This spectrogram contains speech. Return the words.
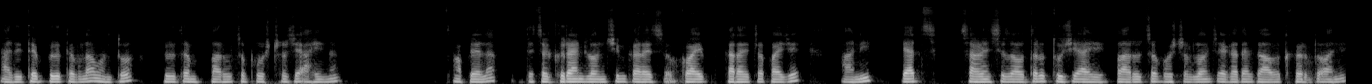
आदित्य प्रीतमला म्हणतो प्रीतम पारूचं पोस्टर जे आहे ना आपल्याला त्याचं ग्रँड लॉन्चिंग करायचं काय करायचं पाहिजे आणि याच सगळ्यांची जबाबदारी तुझी आहे. पारूचं पोस्टर लॉन्च एखाद्या गावात करतो आणि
